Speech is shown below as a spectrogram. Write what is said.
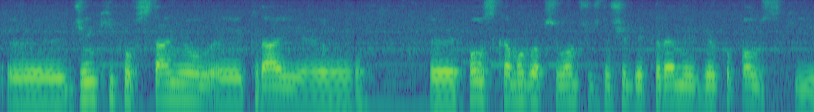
E, dzięki powstaniu kraj Polska mogła przyłączyć do siebie tereny Wielkopolski.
